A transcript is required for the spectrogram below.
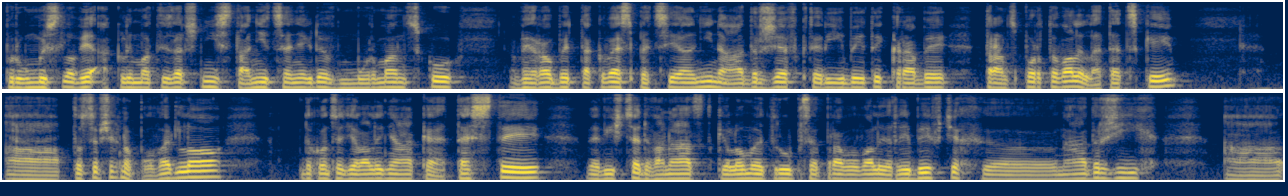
průmyslově aklimatizační stanice někde v Murmansku vyrobit takové speciální nádrže, v kterých by ty kraby transportovaly letecky. A to se všechno povedlo. Dokonce dělali nějaké testy, ve výšce 12 kilometrů přepravovali ryby v těch eh, nádržích a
